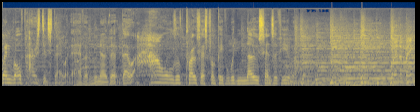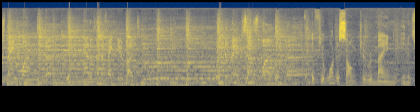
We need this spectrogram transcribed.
When Rolf Harris did Stairway to Heaven, you know, that there were howls of protest from people with no sense of humour. When makes me wonder, how does it affect your votes? Ooh, when it makes us wonder. If you want a song to remain in its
